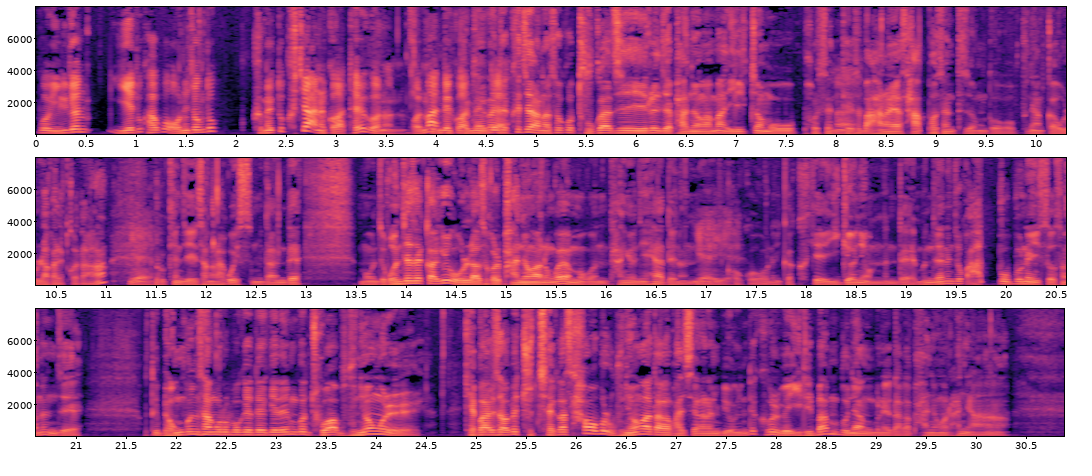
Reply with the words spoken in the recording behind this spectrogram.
뭐 일견 이해도 가고 어느 정도 금액도 크지 않을 것 같아요. 그거는 얼마 안 될 것 같은데. 금액은 이제 크지 않아서 그 두 가지를 이제 반영하면 1.5%에서 네. 많아야 4% 정도 분양가 올라갈 거다. 예. 이렇게 이제 예상을 하고 있습니다. 근데 뭐 이제 원자재 가격이 올라서 그걸 반영하는 거야 뭐 그건 당연히 해야 되는 예, 예. 거고. 그러니까 크게 이견이 없는데 문제는 조금 앞 부분에 있어서는 이제 어떻게 명분상으로 보게 되게 되면 그건 조합 운영을 개발 사업의 주체가 사업을 운영하다가 발생하는 비용인데 그걸 왜 일반 분양분에다가 반영을 하냐.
